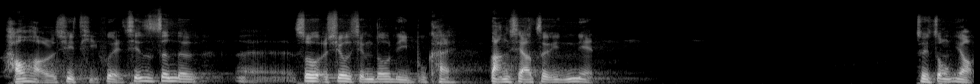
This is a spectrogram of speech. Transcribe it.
好好的去体会。其实真的，呃，所有修行都离不开当下这一念。最重要，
